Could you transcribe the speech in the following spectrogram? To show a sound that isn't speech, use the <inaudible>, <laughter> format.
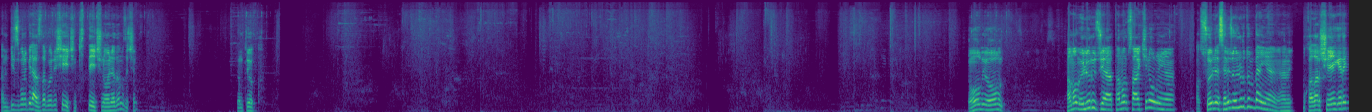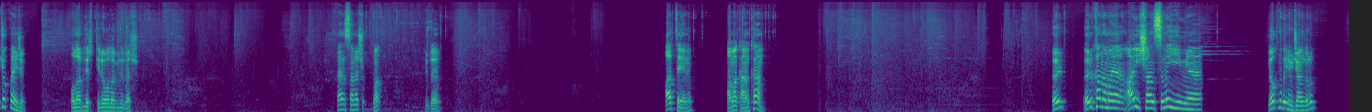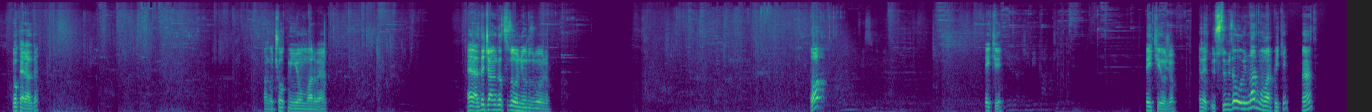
hani biz bunu biraz da böyle şey için kitle için oynadığımız için sıkıntı yok. Ne oluyor oğlum? Tamam ölürüz ya. Tamam sakin olun ya. Ya söyleseniz ölürdüm ben yani. Hani bu kadar şeye gerek yok bence. Olabilir. Pire olabilirler. Ben sana şu... Lan. Güzel. At yani. Ama kankam. Öl. Öl kanamaya. Ay şansını yiyeyim ya. Yok mu benim jungle'ım? Yok herhalde. Kanka çok minyon var be. Herhalde jungle'sız oynuyoruz bu oyunu. Hop. Peki. Peki hocam. Evet üstümüze oyunlar mı var peki? Ha?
